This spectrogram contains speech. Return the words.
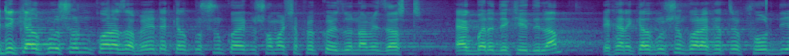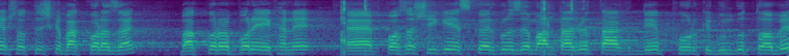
এটি ক্যালকুলেশন করা যাবে। এটা ক্যালকুলেশন করা একটু সময় সাপেক্ষ এই জন্য আমি জাস্ট একবারে দেখিয়ে দিলাম। এখানে ক্যালকুলেশন করার ক্ষেত্রে ফোর দিয়ে একশো ছত্রিশকে ভাগ করা যায়। ভাগ করার পরে এখানে পঁচাশিকে স্কোয়ার করলে যে মানটা আসবে তা দিয়ে ফোরকে গুণ করতে হবে,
